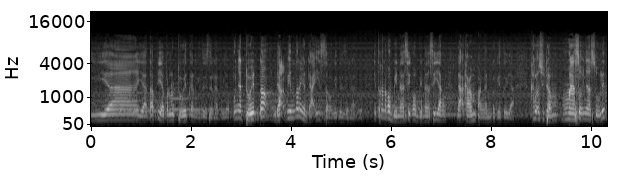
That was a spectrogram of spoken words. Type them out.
iya, ya tapi ya perlu duit kan gitu saudaraku ya. Punya duit tok, tidak pinter ya tidak iso gitu saudaraku. Itu kan kombinasi-kombinasi yang tidak gampang kan begitu ya. Kalau sudah masuknya sulit,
